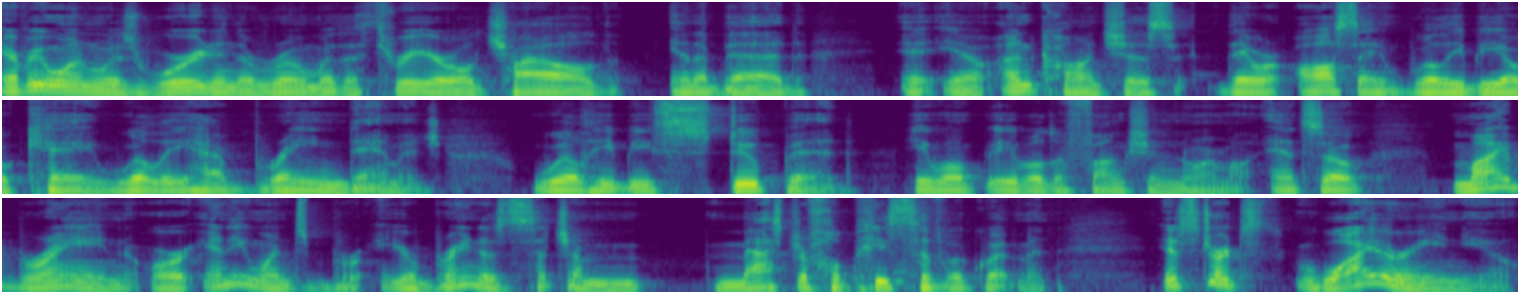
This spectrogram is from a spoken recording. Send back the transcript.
everyone was worried in the room with a three year old child in a bed, eh, you know, unconscious. They were all saying, Will he be okay? Will he have brain damage? Will he be stupid? He won't be able to function normal. And so, my brain or anyone's, your brain is such a masterful piece of equipment. It starts wiring you.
